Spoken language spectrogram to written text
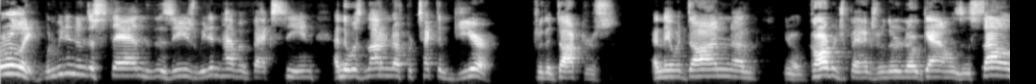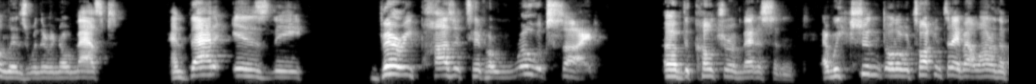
early, when we didn't understand the disease, we didn't have a vaccine, and there was not enough protective gear for the doctors. And they would don, um, you know, garbage bags when there were no gowns and salad lids when there were no masks. And that is the very positive, heroic side of the culture of medicine. And we shouldn't, although we're talking today about a lot of the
